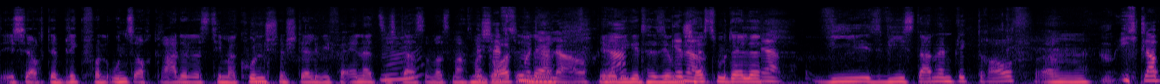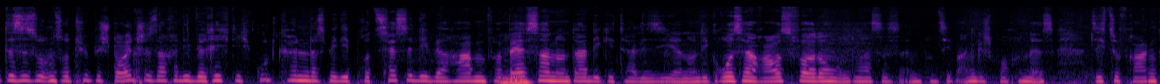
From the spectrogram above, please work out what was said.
ist ja auch der Blick von uns auch gerade das Thema Kundenschnittstelle, wie verändert sich mhm. das und was macht man dort in der, auch, in der Digitalisierung, genau. Geschäftsmodelle. Wie, wie ist da dein Blick drauf? Ähm ich glaube, das ist so unsere typisch deutsche Sache, die wir richtig gut können, dass wir die Prozesse, die wir haben, verbessern mhm. und da digitalisieren. Und die große Herausforderung, und du hast es im Prinzip angesprochen, ist, sich zu fragen,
